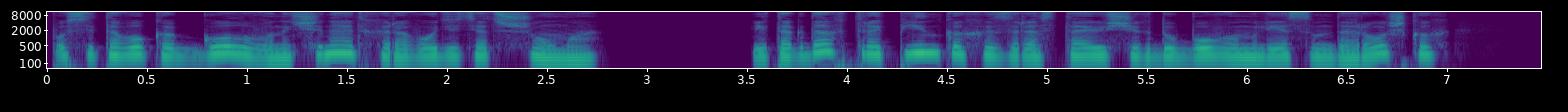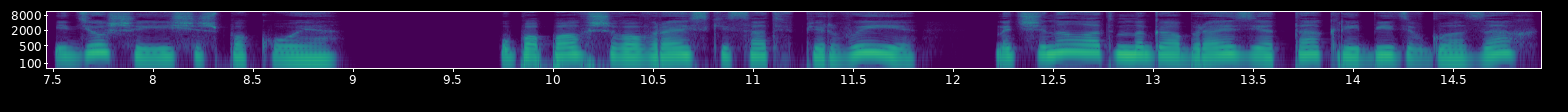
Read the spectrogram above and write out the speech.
после того, как голову начинает хороводить от шума. И тогда в тропинках и зарастающих дубовым лесом дорожках идешь и ищешь покоя. У попавшего в райский сад впервые начинало от многообразия так рябить в глазах,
